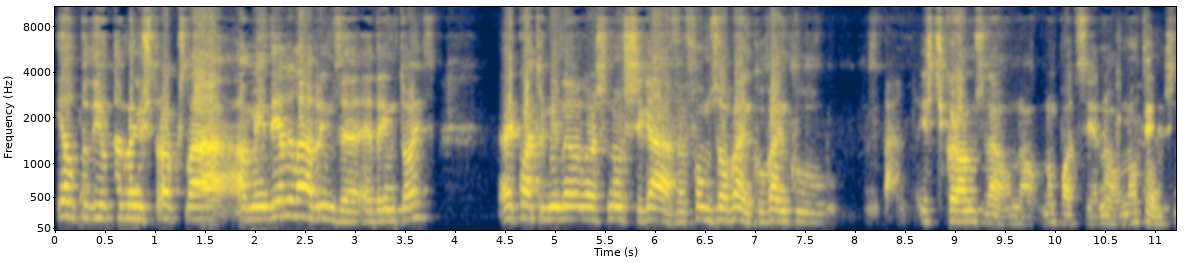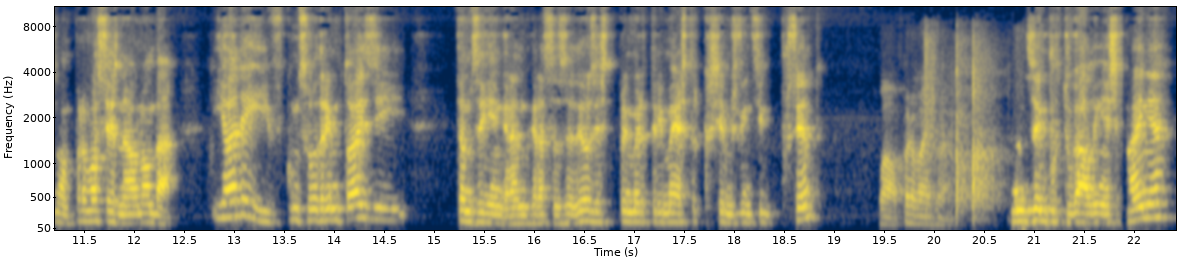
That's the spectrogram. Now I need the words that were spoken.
ele pediu também os trocos lá à mãe dele e lá abrimos a, a Dream Toys. A 4 mil euros não chegava, fomos ao banco, o banco, pá, estes cromos, não, não, não pode ser, não, não temos, não, para vocês não, não dá. E olha, e começou a Dream Toys e estamos aí em grande, graças a Deus. Este primeiro trimestre crescemos 25%. Uau, parabéns, mano. Estamos em Portugal e em Espanha.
